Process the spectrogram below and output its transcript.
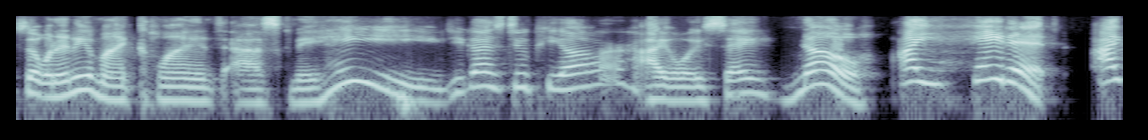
So when any of my clients ask me, "Hey, do you guys do PR?" I always say, "No, I hate it. I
